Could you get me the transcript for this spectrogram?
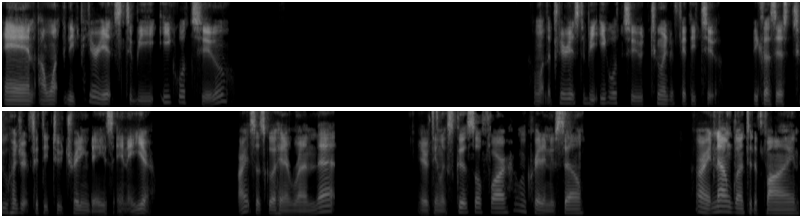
And I want the periods to be equal to, I want the periods to be equal to 252 because there's 252 trading days in a year. All right, so let's go ahead and run that. Everything looks good so far. I'm going to create a new cell. All right, now I'm going to define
